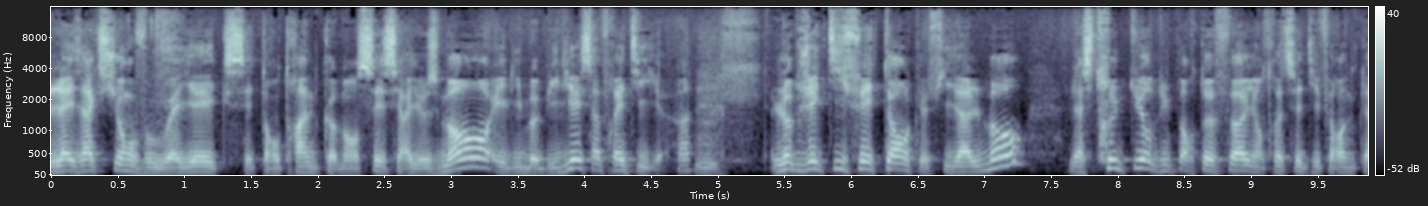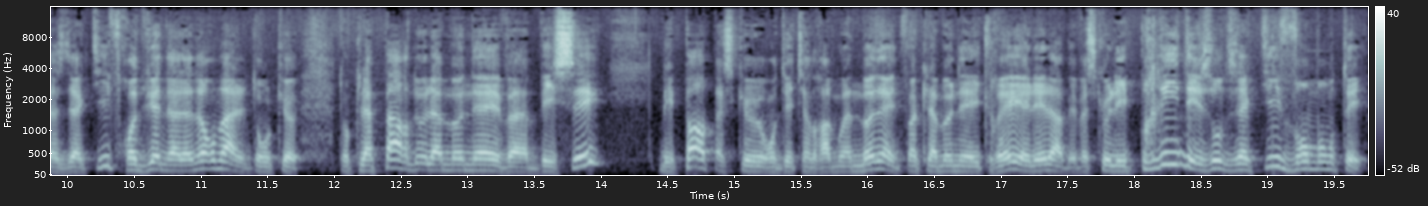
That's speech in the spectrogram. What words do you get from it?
Les actions, vous voyez que c'est en train de commencer sérieusement, et l'immobilier, ça frétille. Hein. Mm. L'objectif étant que finalement, la structure du portefeuille entre ces différentes classes d'actifs redevienne à la normale. Donc, euh, donc la part de la monnaie va baisser, mais pas parce qu'on détiendra moins de monnaie. Une fois que la monnaie est créée, elle est là, mais parce que les prix des autres actifs vont monter.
